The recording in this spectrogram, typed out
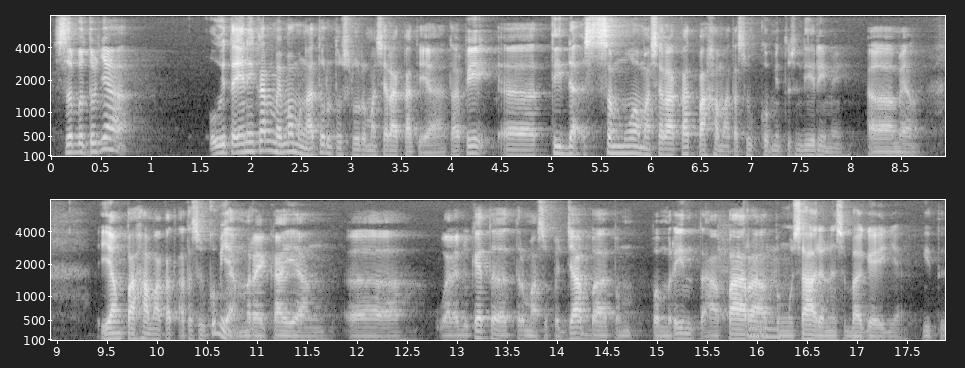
sebetulnya UIT ini kan memang mengatur untuk seluruh masyarakat ya, tapi eh, tidak semua masyarakat paham atas hukum itu sendiri, Me- eh, Mel. Yang paham atas hukum ya mereka yang eh, well educated, termasuk pejabat, pem- pemerintah, aparat, pengusaha dan lain sebagainya, gitu.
